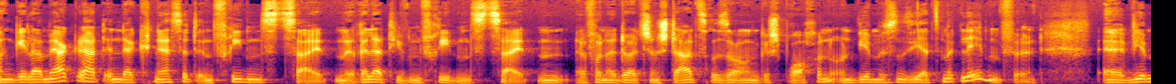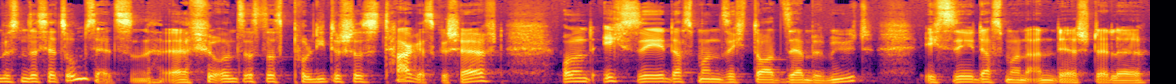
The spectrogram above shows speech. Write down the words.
Angela Merkel hat in der Knesset in Friedenszeiten, relativen Friedenszeiten äh, von der deutschen Staatsräson gesprochen und wir müssen sie jetzt mit Leben füllen. Äh, wir müssen das jetzt umsetzen. Äh, für uns ist das politisches Tagesgeschäft und ich sehe, dass man sich dort sehr bemüht. Ich sehe, dass man an der Stelle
